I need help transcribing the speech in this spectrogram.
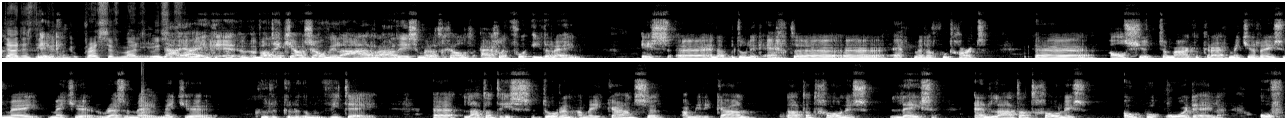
dat is niet Ik- impressive, maar. Nou ja, ik, eh, wat ik jou zou willen aanraden is, maar dat geldt eigenlijk voor iedereen, is, eh, en dat bedoel ik echt, eh, echt met een goed hart. Als je te maken krijgt met je resume, met je resume, met je curriculum vitae, laat dat eens door een Amerikaanse, Amerikaan, laat dat gewoon eens lezen. En laat dat gewoon eens ook beoordelen. Of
